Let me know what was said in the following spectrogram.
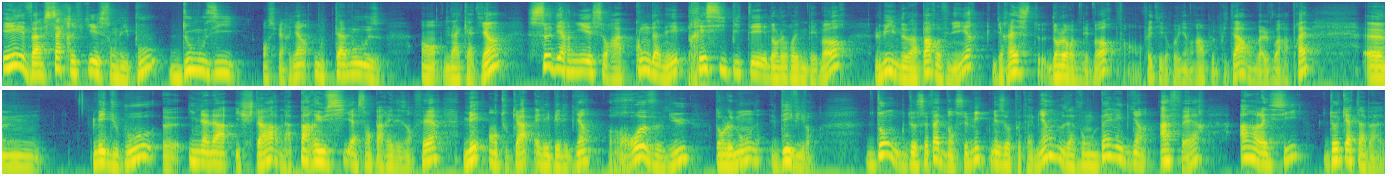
et va sacrifier son époux, Dumuzi en sumérien ou Tammuz en acadien. Ce dernier sera condamné, précipité dans le royaume des morts. Lui, il ne va pas revenir, il reste dans le royaume des morts. Enfin, en fait, il reviendra un peu plus tard, on va le voir après. Euh, mais du coup, euh, Inanna Ishtar n'a pas réussi à s'emparer des enfers, mais en tout cas, elle est bel et bien revenue dans le monde des vivants. Donc, de ce fait, dans ce mythe mésopotamien, nous avons bel et bien affaire à un récit de Katabaz,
